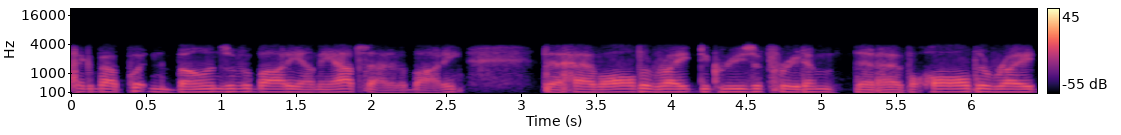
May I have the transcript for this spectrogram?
Think about putting the bones of a body on the outside of the body that have all the right degrees of freedom, that have all the right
